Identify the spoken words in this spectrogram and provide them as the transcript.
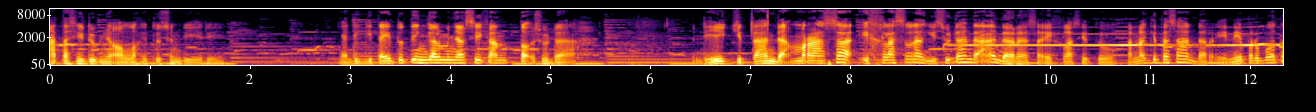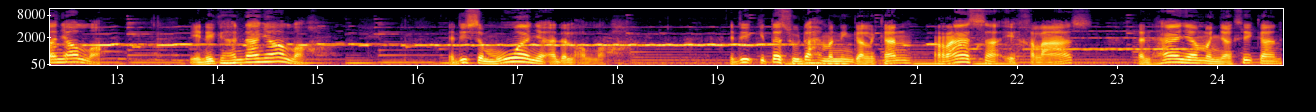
atas hidupnya Allah itu sendiri. Jadi kita itu tinggal menyaksikan tok sudah jadi kita tidak merasa ikhlas lagi. Sudah tidak ada rasa ikhlas itu. Karena kita sadar ini perbuatannya Allah. Ini kehendaknya Allah. Jadi semuanya adalah Allah. Jadi kita sudah meninggalkan rasa ikhlas dan hanya menyaksikan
